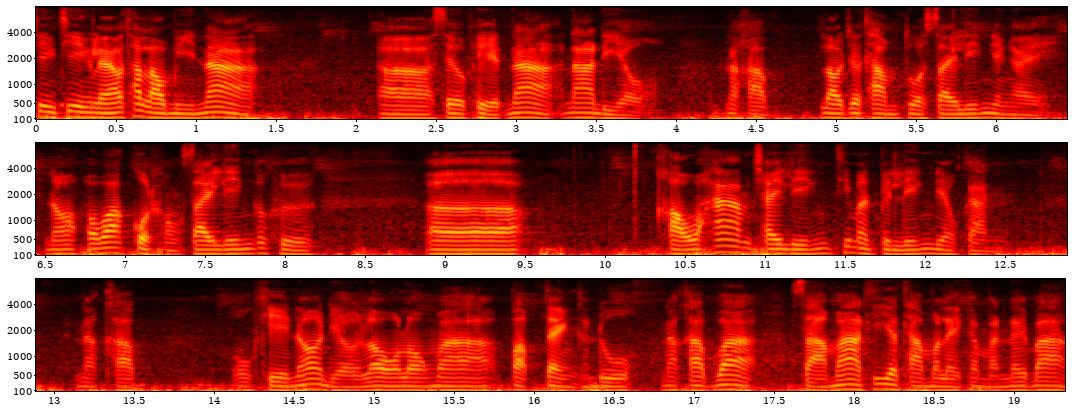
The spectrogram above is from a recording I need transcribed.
จริงๆแล้วถ้าเรามีหน้าเซลเพจหน้าหน้าเดียวนะครับเราจะทำตัวไซลิงก์ยังไงเนาะเพราะว่ากฎของไซลิงก์ก็คือเออเขาห้ามใช้ลิงก์ที่มันเป็นลิงก์เดียวกันนะครับโอเคเนาะเดี๋ยวเราลองมาปรับแต่งกันดูนะครับว่าสามารถที่จะทำอะไรกับมันได้บ้าง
